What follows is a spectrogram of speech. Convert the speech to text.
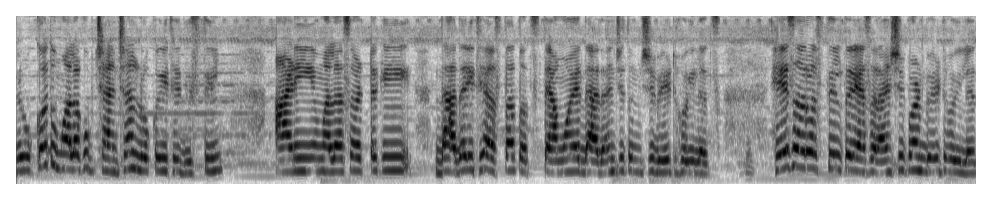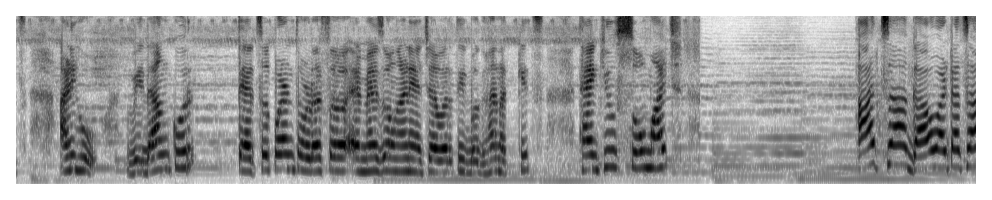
लोक तुम्हाला खूप छान छान लोक इथे दिसतील. आणि मला असं वाटतं की दादा इथे असतातच त्यामुळे दादांची तुमची भेट होईलच. हे सर असतील तर या सरांशी पण भेट होईलच. आणि हो वेदांकुर त्याचं पण थोडंसं ॲमेझॉन आणि याच्यावरती बघा नक्कीच. थँक्यू सो मच आजचा गाव वाटाचा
